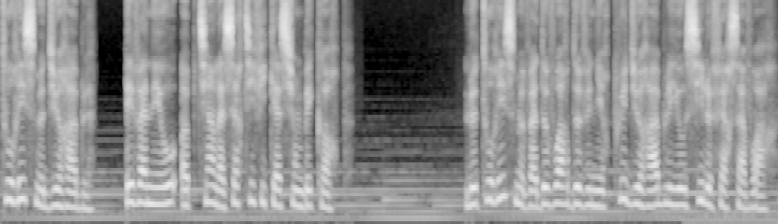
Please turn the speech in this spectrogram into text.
Tourisme durable. Evaneo obtient la certification B Corp. Le tourisme va devoir devenir plus durable et aussi le faire savoir.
